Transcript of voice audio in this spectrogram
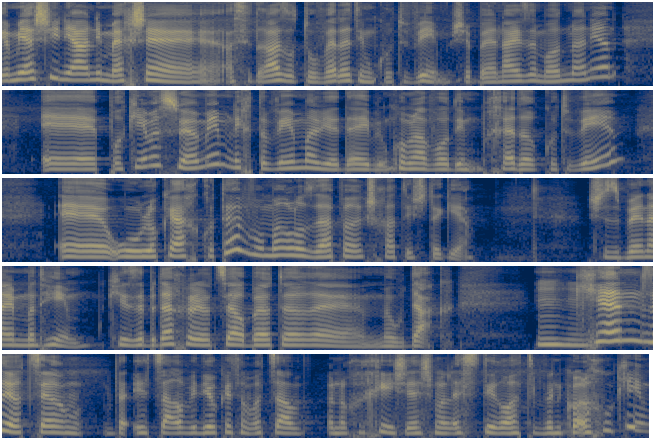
גם יש עניין עם איך שהסדרה הזאת עובדת עם כותבים, שבעיניי זה מאוד מעניין. אה, פרקים מסוימים נכתבים על ידי, במקום לעבוד עם חדר כותבים, אה, הוא לוקח כותב והוא אומר לו, זה הפרק שלך, תשתגע. שזה בעיניי מדהים, כי זה בדרך כלל יוצא הרבה יותר מהודק. כן, זה יוצר, יצר בדיוק את המצב הנוכחי, שיש מלא סתירות בין כל החוקים,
